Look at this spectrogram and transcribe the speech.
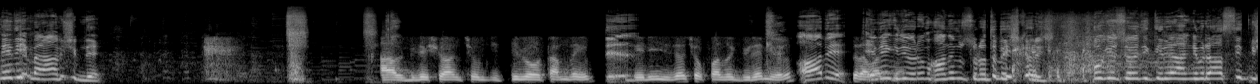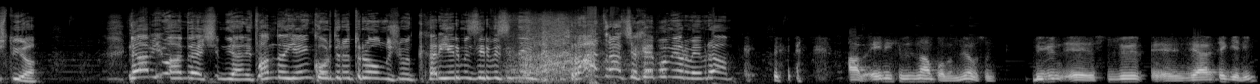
Ne diyeyim ben abi şimdi? Abi bir de şu an çok ciddi bir ortamdayım. Beni izliyor çok fazla gülemiyorum. Abi Kusura eve bakma. gidiyorum hanım suratı beş karış. Bugün söyledikleri annemi rahatsız etmiş diyor. Ne yapayım abi ben şimdi yani tam da yayın koordinatörü olmuşum. Kariyerimin zirvesindeyim. Rahat rahat şaka yapamıyorum Emrah'ım. Abi en iyisi biz ne yapalım biliyor musun? Bir gün e, sizi e, ziyarete geleyim.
